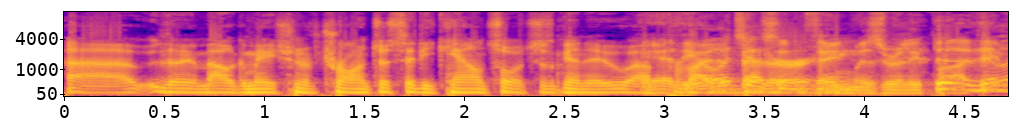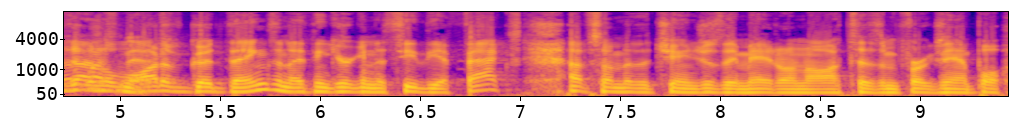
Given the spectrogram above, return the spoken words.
uh, the amalgamation of Toronto City Council, which is going to uh, Yeah, the provide a autism better thing was really They've done a lot it? of good things, and I think you're going to see the effects of some of the changes they made on autism, for example,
